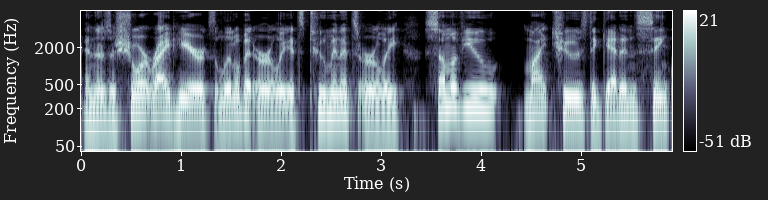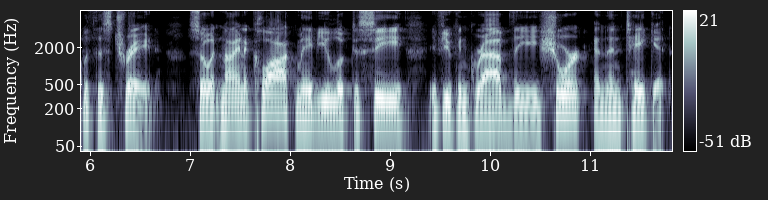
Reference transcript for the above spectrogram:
and there's a short right here. It's a little bit early. It's two minutes early. Some of you might choose to get in sync with this trade. So at 9 o'clock, maybe you look to see if you can grab the short and then take it.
